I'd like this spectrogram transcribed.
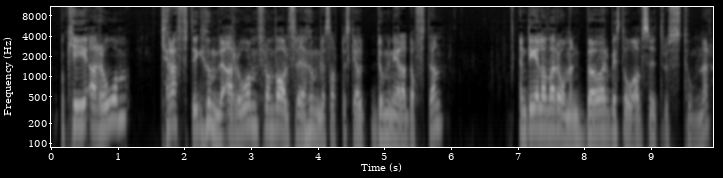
Bouquet arom. Kraftig humlearom från valfria humlesorter ska dominera doften. En del av aromen bör bestå av citrustoner.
